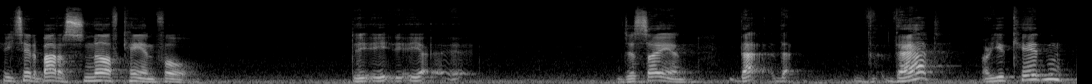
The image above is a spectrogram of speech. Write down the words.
He said about a snuff can full. Just saying that that that are you kidding?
